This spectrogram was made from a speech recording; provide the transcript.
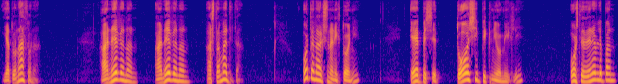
για τον Άθωνα. Ανέβαιναν ανέβαιναν ασταμάτητα. Όταν άρχισε να νυχτώνει, έπεσε τόση πυκνή ομίχλη, ώστε δεν έβλεπαν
